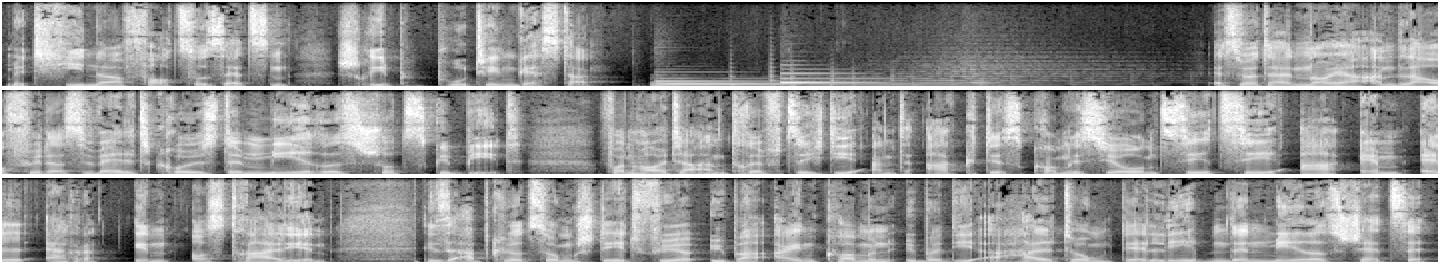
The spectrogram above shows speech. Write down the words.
mit China fortzusetzen, schrieb Putin gestern. Es wird ein neuer Anlauf für das weltgrößte Meeresschutzgebiet. Von heute an trifft sich die Antarktis-Kommission CCAMLR in Australien. Diese Abkürzung steht für Übereinkommen über die Erhaltung der lebenden Meeresschätze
